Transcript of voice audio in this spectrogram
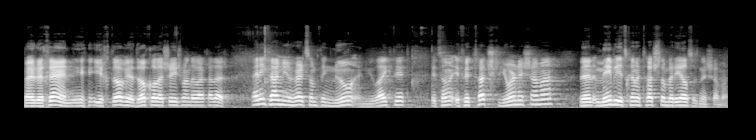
Anytime you heard something new and you liked it, it's if it touched your neshama, then maybe it's going to touch somebody else's neshama.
